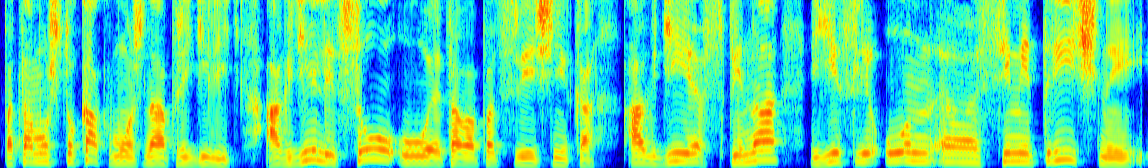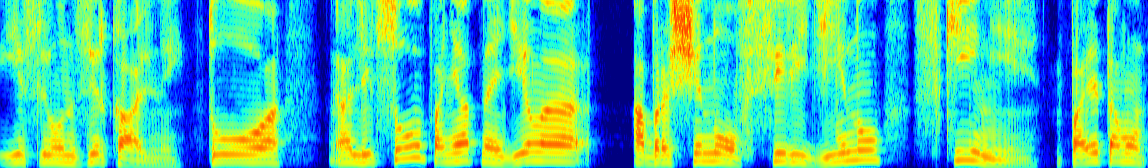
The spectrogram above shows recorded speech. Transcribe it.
потому что как можно определить, а где лицо у этого подсвечника, а где спина, если он э, симметричный, если он зеркальный, то э, лицо, понятное дело, обращено в середину скинии. Поэтому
